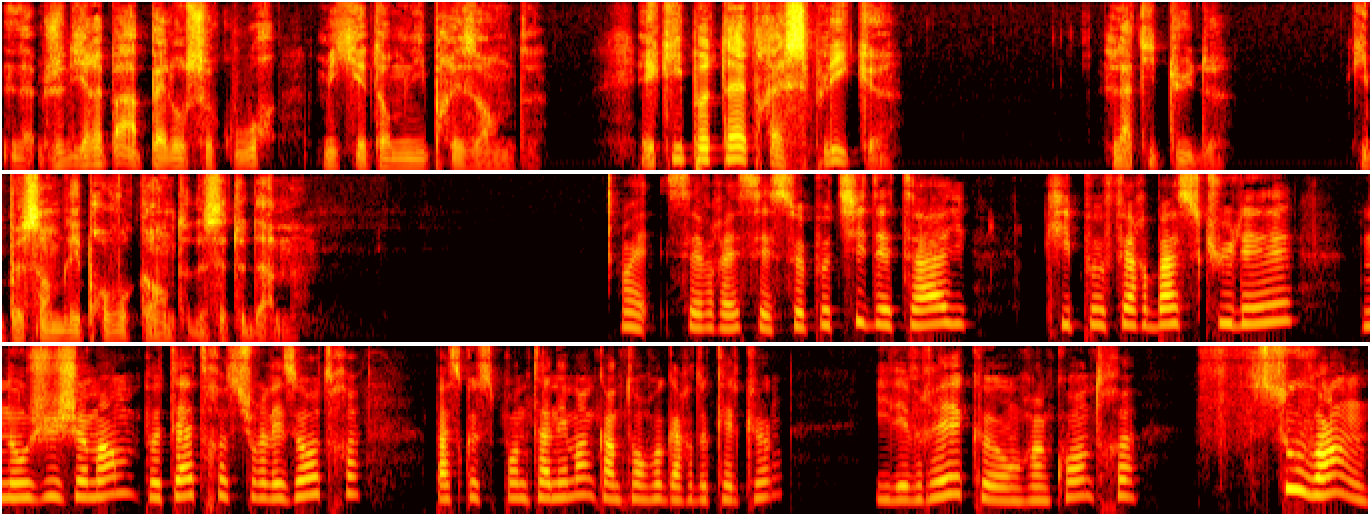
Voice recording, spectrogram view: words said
je dirais pas appelle au secours, mais qui est omniprésente, et qui peut-être explique l'attitude qui peut sembler provocante de cette dame. Oui, c'est vrai, c'est ce petit détail qui peut faire basculer nos jugements peut-être sur les autres, parce que spontanément, quand on regarde quelqu'un, il est vrai qu'on rencontre souvent,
